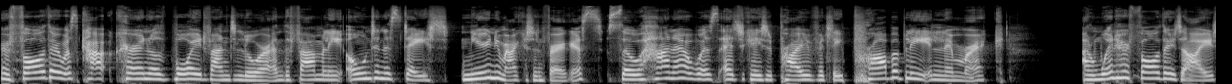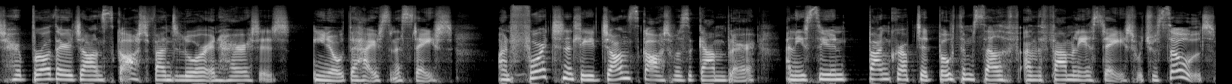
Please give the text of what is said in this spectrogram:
Her father was Colonel Boyd Vandeleur, and the family owned an estate near Newmarket-on-Fergus. So Hannah was educated privately, probably in Limerick. And when her father died, her brother John Scott Vandeleur inherited, you know, the house and estate. Unfortunately, John Scott was a gambler, and he soon bankrupted both himself and the family estate, which was sold.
